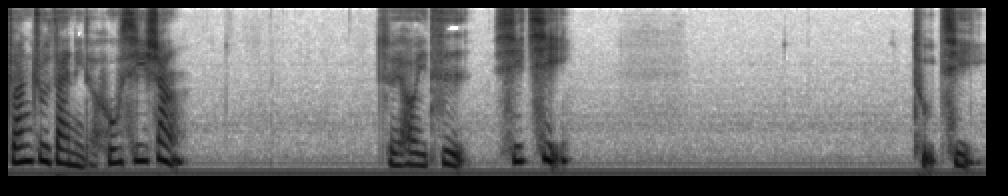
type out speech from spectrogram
专注在你的呼吸上。最后一次吸气，吐气。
